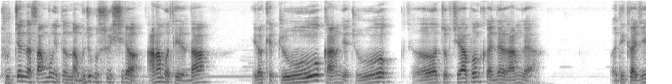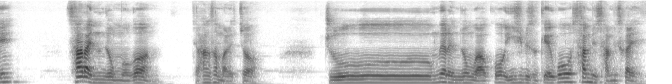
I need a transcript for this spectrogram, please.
둘째 날 쌍봉이 뜬다. 무조건 수익 실현. 안 하면 어떻게 된다? 이렇게 쭉 가는 게 쭉. 저쪽 지하 벙커까지 내려가는 거야. 어디까지? 살아있는 종목은 제가 항상 말했죠. 쭉 내려있는 종목 갖고 20일선 깨고 30, 30일까지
